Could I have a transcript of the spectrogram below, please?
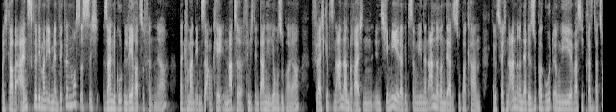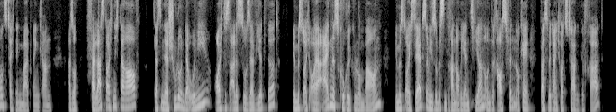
und ich glaube, ein Skill, den man eben entwickeln muss, ist, sich seine guten Lehrer zu finden, ja. Dann kann man eben sagen, okay, in Mathe finde ich den Daniel Jung super, ja. Vielleicht gibt es einen anderen Bereich, in, in Chemie, da gibt es irgendwie einen anderen, der das super kann. Da gibt es vielleicht einen anderen, der dir super gut irgendwie, was ich, Präsentationstechniken beibringen kann. Also verlasst euch nicht darauf, dass in der Schule und der Uni euch das alles so serviert wird. Ihr müsst euch euer eigenes Curriculum bauen. Ihr müsst euch selbst irgendwie so ein bisschen dran orientieren und rausfinden, okay, was wird eigentlich heutzutage gefragt?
